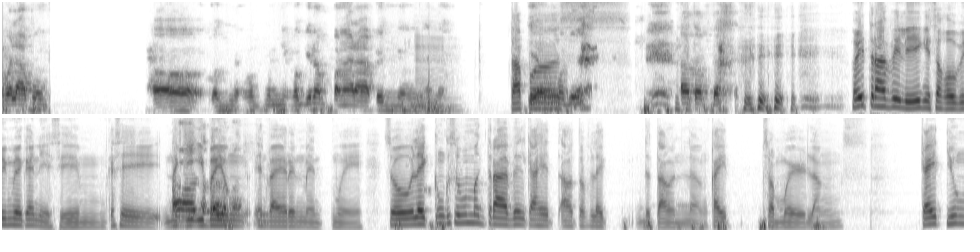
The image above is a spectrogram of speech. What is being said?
wala pong Oo, wag na- wag, wag, wag yun ang pangarapin yung ano, Mm. Tapos, out of the Hoy, traveling is a coping mechanism kasi nag-iiba yung tama. environment mo eh. So, like, kung gusto mo mag-travel kahit out of like the town lang, kahit somewhere lang, kahit yung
